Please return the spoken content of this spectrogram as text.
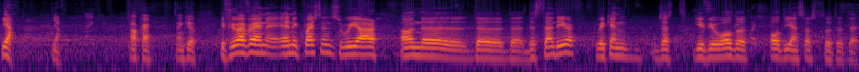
Yeah, yeah. Thank you. Okay, thank you. If you have any, any questions, we are on the, the, the, the stand here. We can just give you all the, all the answers to, to that.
